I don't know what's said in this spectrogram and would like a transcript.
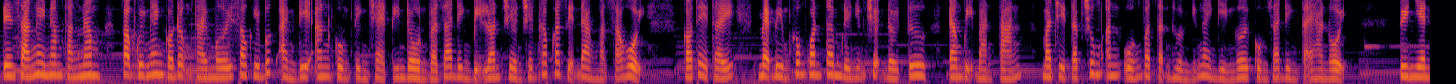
Đến sáng ngày 5 tháng 5, Phạm Quỳnh Anh có động thái mới sau khi bức ảnh đi ăn cùng tình trẻ tin đồn và gia đình bị loan truyền trên khắp các diễn đàn mạng xã hội. Có thể thấy, mẹ Bìm không quan tâm đến những chuyện đời tư đang bị bàn tán mà chỉ tập trung ăn uống và tận hưởng những ngày nghỉ ngơi cùng gia đình tại Hà Nội. Tuy nhiên,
